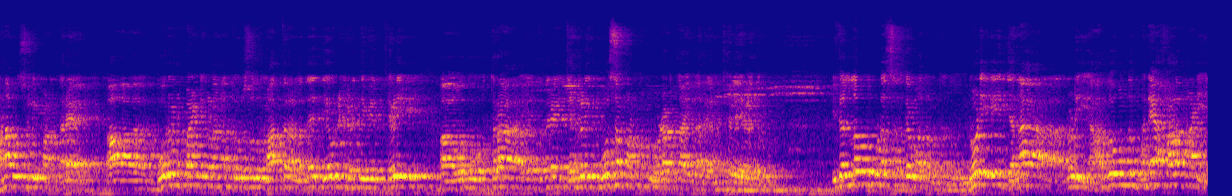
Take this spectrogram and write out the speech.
ಹಣ ವಸೂಲಿ ಮಾಡ್ತಾರೆ. ಆ, ಬೋರಿನ ಪಾಯಿಂಟ್ಗಳನ್ನ ತೋರಿಸೋದು ಮಾತ್ರ ಅಲ್ಲದೆ ದೇವರು ಹೇಳ್ತೀವಿ ಅಂತ ಹೇಳಿ ಒಂದು ಉತ್ತರ ಏನಂದ್ರೆ ಜನಗಳಿಗೆ ಮೋಸ ಮಾಡ್ಕೊಂಡು ಓಡಾಡ್ತಾ ಇದ್ದಾರೆ ಅಂತ ಹೇಳಿ ಹೇಳಿದ್ರು. ಇದೆಲ್ಲವೂ ಕೂಡ ಸತ್ಯವಾದಂಥದ್ದು ನೋಡಿ, ಜನ, ನೋಡಿ ಯಾವುದೋ ಒಂದು ಮನೆ ಹಾಳು ಮಾಡಿ,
